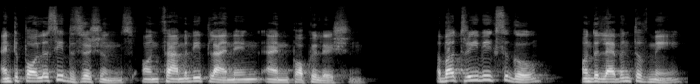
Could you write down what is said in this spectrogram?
and to policy decisions on family planning and population. About three weeks ago, on the 11th of May,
